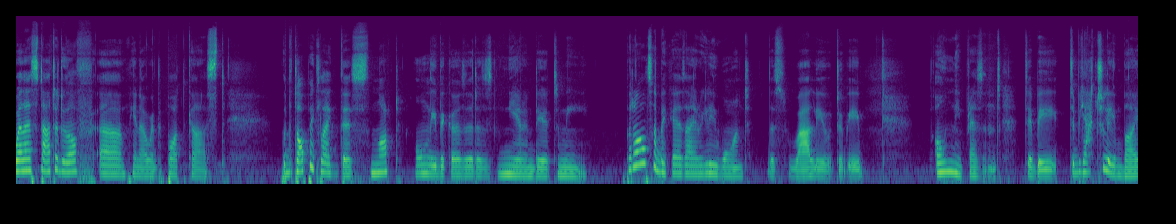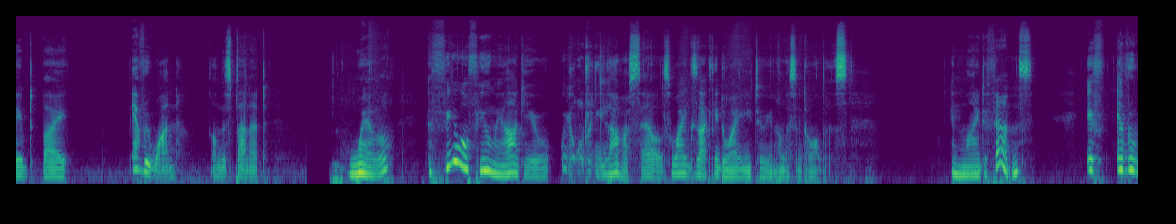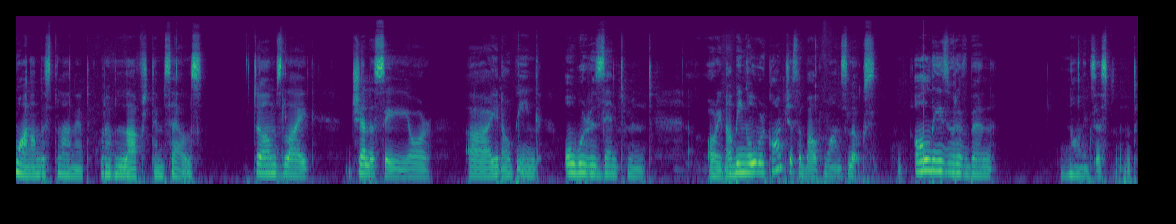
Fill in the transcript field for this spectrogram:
Well, I started off, uh, you know, with the podcast with a topic like this, not only because it is near and dear to me, but also because I really want this value to be omnipresent, to be to be actually imbibed by everyone on this planet. Well, a few of you may argue we already love ourselves. Why exactly do I need to, you know, listen to all this? In my defense, if everyone on this planet would have loved themselves, terms like jealousy or, uh, you know, being over resentment or, you know, being over conscious about one's looks, all these would have been non existent.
